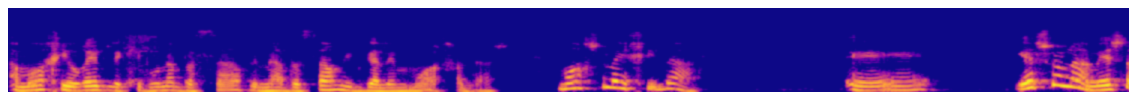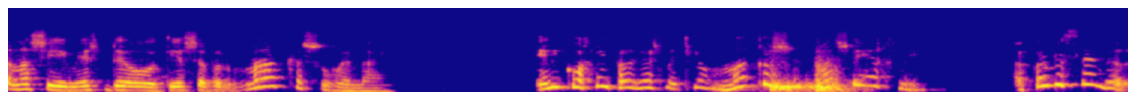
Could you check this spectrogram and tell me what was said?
המוח יורד לכיוון הבשר, ומהבשר מתגלה מוח חדש. מוח של היחידה. אה, יש עולם, יש אנשים, יש דעות, יש אבל מה קשור אליי? אין לי כוח להתרגש מכלום, מה קשור? מה שייך לי? הכל בסדר.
